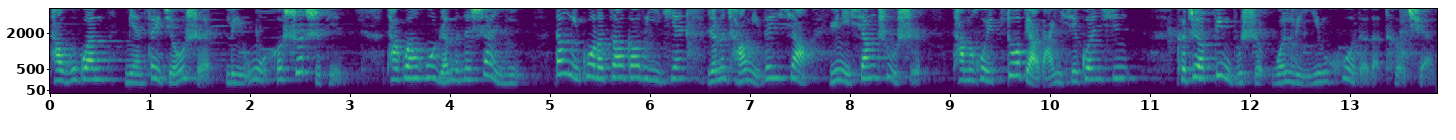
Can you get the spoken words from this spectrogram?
它无关免费酒水、礼物和奢侈品，它关乎人们的善意。当你过了糟糕的一天，人们朝你微笑，与你相处时，他们会多表达一些关心，可这并不是我理应获得的特权。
